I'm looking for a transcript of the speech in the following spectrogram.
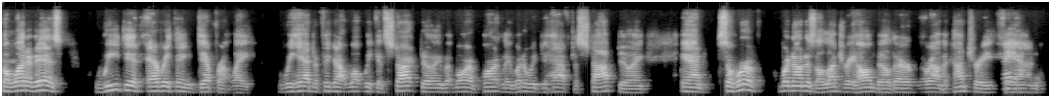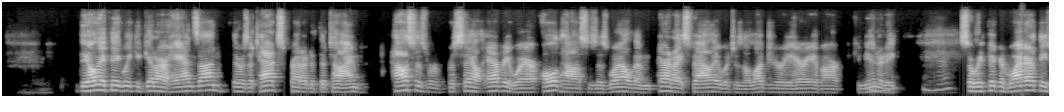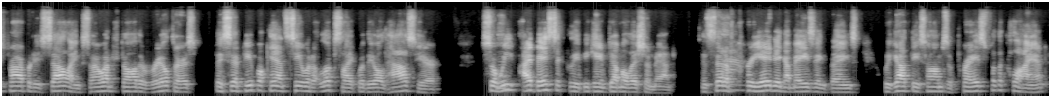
But what it is, we did everything differently. We had to figure out what we could start doing, but more importantly, what do we have to stop doing? And so we're we're known as a luxury home builder around the country. Right. And the only thing we could get our hands on, there was a tax credit at the time. Houses were for sale everywhere, old houses as well in Paradise Valley, which is a luxury area of our community. Mm-hmm. mm-hmm. So we figured, why aren't these properties selling? So I went to all the realtors. They said people can't see what it looks like with the old house here. So we I basically became demolition man. Instead wow. of creating amazing things, we got these homes appraised for the client.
